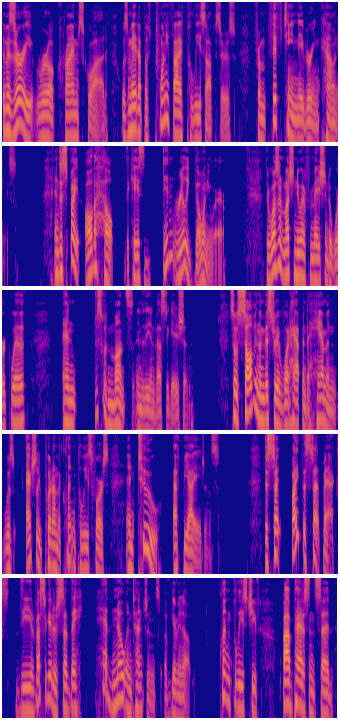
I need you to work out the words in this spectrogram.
The Missouri Rural Crime Squad was made up of 25 police officers from 15 neighboring counties. And despite all the help, the case didn't really go anywhere. There wasn't much new information to work with, and this was months into the investigation. So, solving the mystery of what happened to Hammond was actually put on the Clinton police force and two FBI agents. Despite the setbacks, the investigators said they had no intentions of giving up. Clinton Police Chief Bob Pattison said,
